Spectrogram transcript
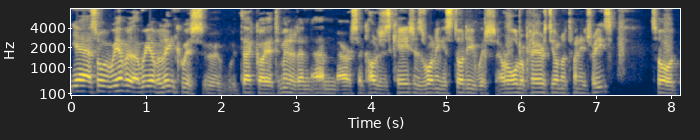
Yeah, so we have a we have a link with uh, with that guy at the minute, and um, our psychologist Kate is running a study with our older players, the under twenty threes. So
